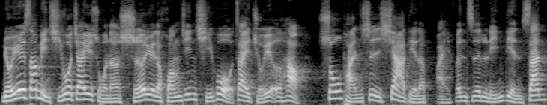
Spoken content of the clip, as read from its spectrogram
纽约商品期货交易所呢，十二月的黄金期货在九月二号收盘是下跌了百分之零点三，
